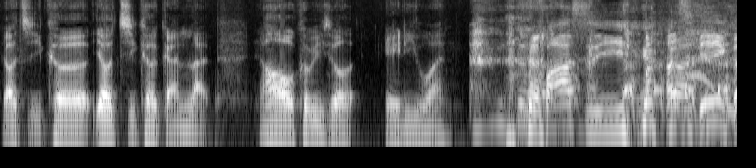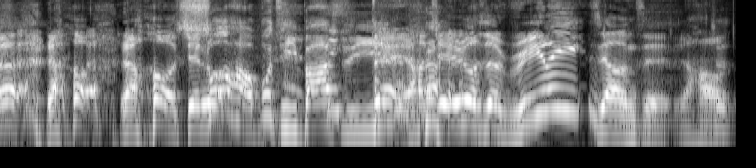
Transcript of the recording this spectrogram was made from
要几颗？要几颗橄榄？”然后 Kobe 说：“eighty one，八十一，八十一颗。”然后然后说好不提八十一。对，然后 Jalen 说 “really” 这样子，然后就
